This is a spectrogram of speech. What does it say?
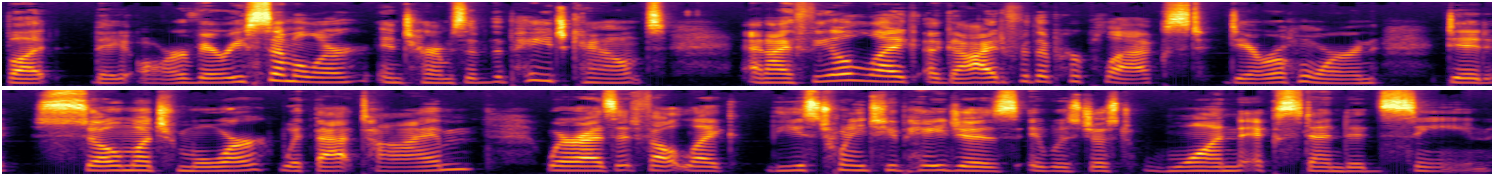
but they are very similar in terms of the page count. And I feel like A Guide for the Perplexed, Dara Horn, did so much more with that time, whereas it felt like these 22 pages, it was just one extended scene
